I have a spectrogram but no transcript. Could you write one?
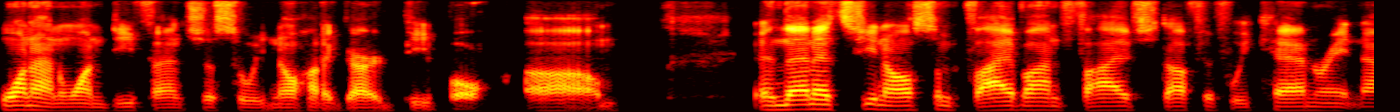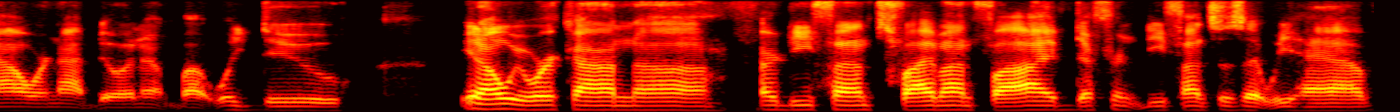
one on one defense just so we know how to guard people. Um, and then it's, you know, some five on five stuff if we can. Right now, we're not doing it, but we do, you know, we work on uh, our defense five on five, different defenses that we have.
